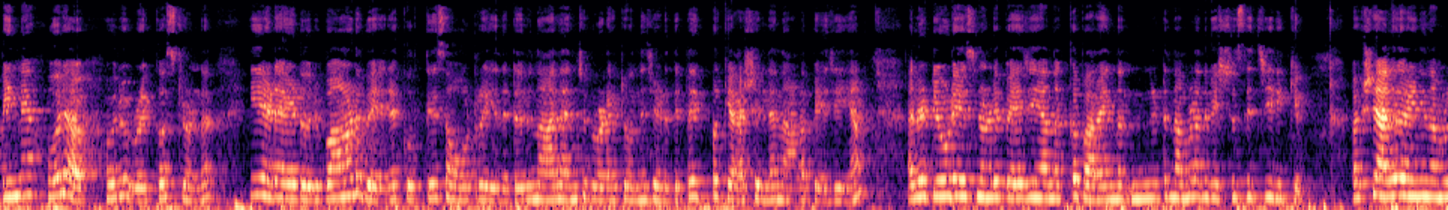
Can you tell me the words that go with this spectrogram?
പിന്നെ ഒരു ഒരു റിക്വസ്റ്റ് ഉണ്ട്. ഈ ഇടയായിട്ട് ഒരുപാട് പേര് കുർത്തീസ് ഓർഡർ ചെയ്തിട്ട് ഒരു നാലഞ്ച് പ്രൊഡക്റ്റ് ഒന്നിച്ചെടുത്തിട്ട് ഇപ്പൊ ക്യാഷ് ഇല്ല നാളെ പേ ചെയ്യാം. അല്ല ടു ഡേയ്സിനുള്ളിൽ പേ ചെയ്യാന്നൊക്കെ പറയുന്നിട്ട് അത് വിശ്വസിച്ചിരിക്കും. പക്ഷെ അത് കഴിഞ്ഞ് നമ്മൾ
